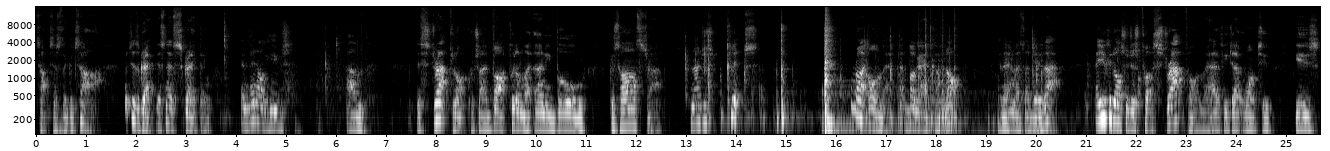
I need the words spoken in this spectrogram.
touches the guitar which is great. There's no scraping. And then I'll use um, this strap lock which I bought, put on my Ernie Ball guitar strap, and I just clicks right on there. That bug ain't coming off, you know, unless I do that. Now you could also just put a strap on there if you don't want to use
